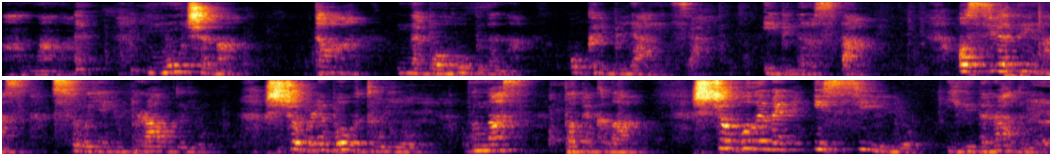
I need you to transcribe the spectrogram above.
гнана, мучена та непогублена, укріпляється і підроста. Освяти нас своєю правдою, щоб любов Твою в нас потекла, щоб були ми і сіллю, і відрадою,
